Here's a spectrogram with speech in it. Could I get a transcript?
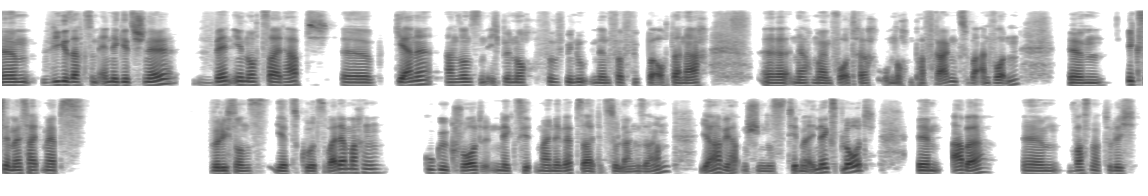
Ähm, wie gesagt, zum Ende geht's schnell. Wenn ihr noch Zeit habt, äh, gerne. Ansonsten, ich bin noch fünf Minuten dann verfügbar, auch danach, äh, nach meinem Vortrag, um noch ein paar Fragen zu beantworten. Ähm, XML-Sitemaps würde ich sonst jetzt kurz weitermachen. Google crawlt und indexiert meine Webseite zu langsam. Ja, wir hatten schon das Thema Indexbloat, ähm, aber ähm, was natürlich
